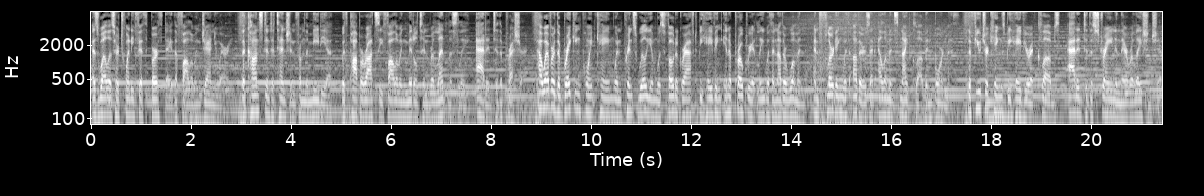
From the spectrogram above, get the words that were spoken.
as well as her 25th birthday the following January. The constant attention from the media, with paparazzi following Middleton relentlessly, added to the pressure. However, the breaking point came when Prince William was photographed behaving inappropriately with another woman and flirting with others at Elements nightclub in Bournemouth. The future king's behavior at clubs added to the strain in their relationship,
